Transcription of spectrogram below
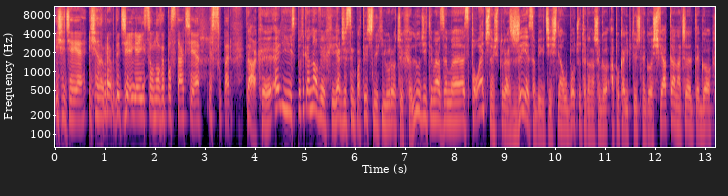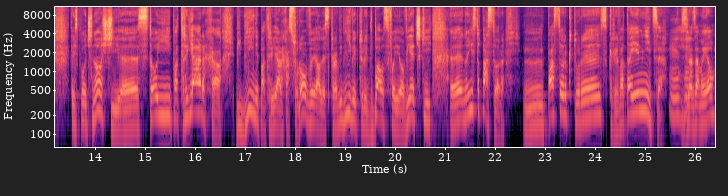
I się dzieje, i się naprawdę dzieje, i są nowe postacie. Jest super. Tak, e, Eli spotyka nowych, jakże sympatycznych i uroczych ludzi, tym razem e, społeczność, która żyje sobie gdzieś na uboczu tego naszego apokaliptycznego świata. Na czele tego, tej społeczności e, stoi patriarcha, biblijny patriarcha, surowy, ale sprawiedliwy, który dba o swoje owieczki. E, No jest to pastor. Mm, Pastor, który skrywa tajemnicę. Zdradzamy ją?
